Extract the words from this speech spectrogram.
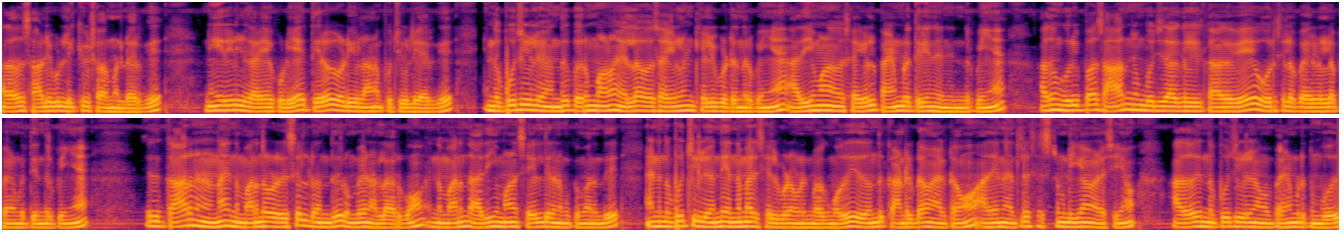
அதாவது சாலிபிள் லிக்விட் ஃபார்மெட்டில் இருக்குது நீரில் கரையக்கூடிய திரவ வடிவிலான பூச்சிக்கொல்லியாக இருக்குது இந்த பூச்சிக்கொல்லியை வந்து பெரும்பாலும் எல்லா விவசாயிகளும் கேள்விப்பட்டிருந்திருப்பீங்க. அதிகமான விவசாயிகள் பயன்படுத்தியும் செஞ்சுருந்துருப்பீங்க. அதுவும் குறிப்பாக சார்ந்தும் பூச்சி தாக்கலுக்காகவே ஒரு சில பயிர்களில் பயன்படுத்தி இருந்திருப்பீங்க இதுக்கு காரணம் என்னென்னா இந்த மருந்தோட ரிசல்ட் வந்து ரொம்பவே நல்லாயிருக்கும். இந்த மருந்து அதிகமான செயல்திறன் நமக்கு மருந்து. அண்ட் இந்த பூச்சிக்கொல்லி வந்து எந்த மாதிரி செயல்படும் அப்படின்னு பார்க்கும்போது இது வந்து கான்ட்ராக்டாகவும் ஆக்ட் ஆகும். அதே நேரத்தில் சிஸ்டமெட்டிக்காகவும் வேலை செய்யும். அதாவது இந்த பூச்சிக்கொல்லி நம்ம பயன்படுத்தும் போது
